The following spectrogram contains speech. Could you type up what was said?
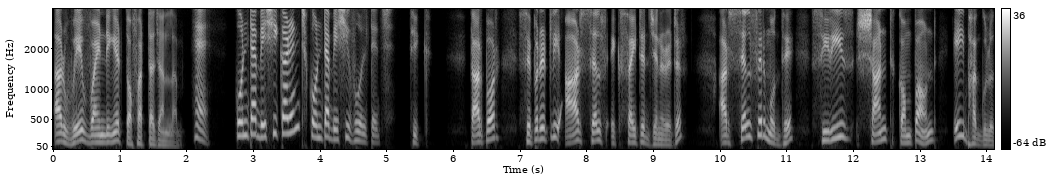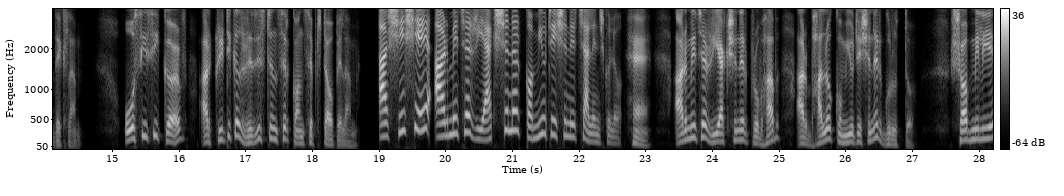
আর ওয়েভ ওয়াইন্ডিংয়ের তফাতটা জানলাম। হ্যাঁ। কোনটা বেশি কারেন্ট কোনটা বেশি ভোল্টেজ। ঠিক। তারপর সেপারেটলি আর সেলফ এক্সাইটেড জেনারেটর আর সেলফের মধ্যে সিরিজ শান্ট কম্পাউন্ড এই ভাগগুলো দেখলাম। ওসিসি কার্ভ আর ক্রিটিক্যাল রেজিস্ট্যান্সের কনসেপ্টটাও পেলাম। আর শেষে আর্মেচার রিয়াকশন আর কমিউটেশনের চ্যালেঞ্জগুলো হ্যাঁ আর্মেচার রিয়াকশনের প্রভাব আর ভালো কমিউটেশনের গুরুত্ব। সব মিলিয়ে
